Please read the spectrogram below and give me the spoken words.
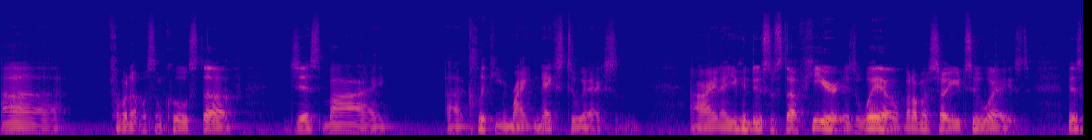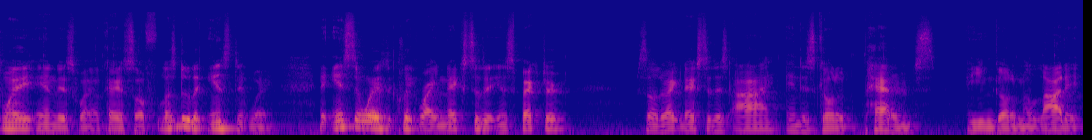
uh, coming up with some cool stuff just by uh, clicking right next to it actually. All right, now you can do some stuff here as well, but I'm gonna show you two ways, this way and this way. Okay, so let's do the instant way. The instant way is to click right next to the inspector. So right next to this I and just go to patterns and you can go to melodic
